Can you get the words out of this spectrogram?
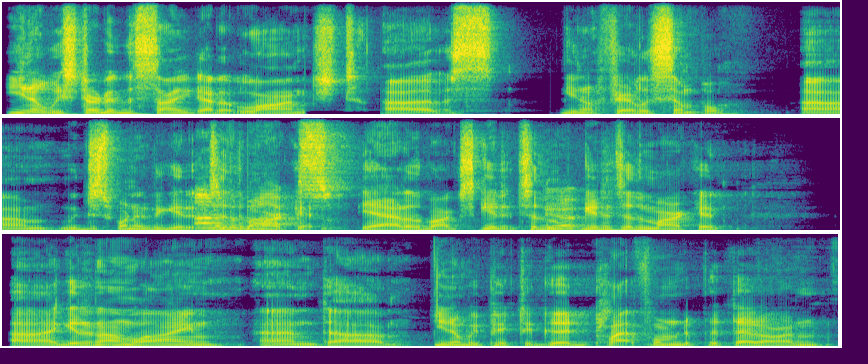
you know, we started the site, got it launched. Uh, it was you know fairly simple. Um, we just wanted to get it Out to the, the market. Yeah, out of the box, get it to the Yep. get it to the market, uh, get it online, and um, you know we picked a good platform to put that on,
